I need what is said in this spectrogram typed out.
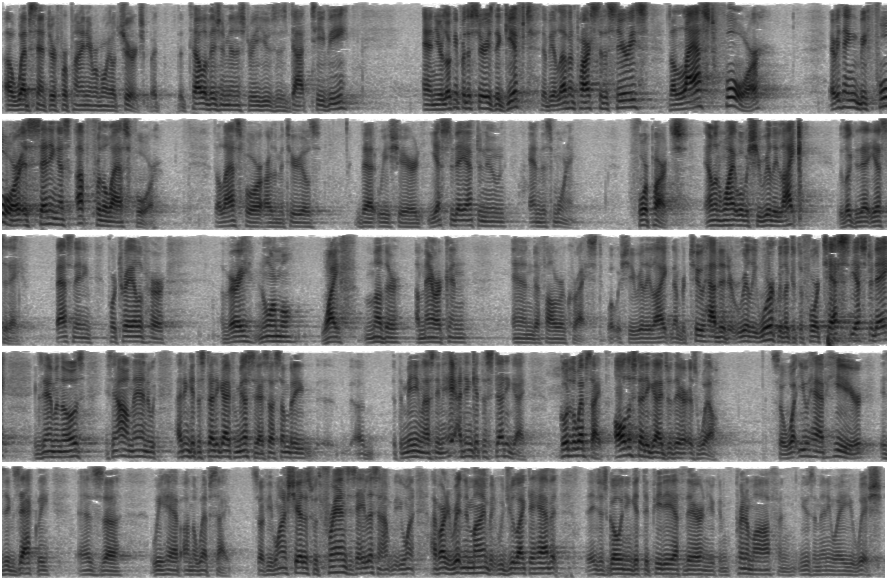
uh, web center for Pioneer Memorial Church. But the television ministry uses .tv. And you're looking for the series The Gift. There'll be 11 parts to the series. The last four, everything before is setting us up for the last four. The last four are the materials that we shared yesterday afternoon and this morning. Four parts. Ellen White, what was she really like? We looked at that yesterday. Fascinating portrayal of her. A very normal wife, mother, American, and a follower of Christ. What was she really like? Number two, how did it really work? We looked at the four tests yesterday, examined those. You say, oh man, I didn't get the study guide from yesterday. I saw somebody uh, at the meeting last night. Hey, I didn't get the study guide. Go to the website. All the study guides are there as well. So what you have here is exactly as uh, we have on the website. So if you want to share this with friends, you say, hey, listen, I'm, you want, I've already written in mine, but would you like to have it? They just go and you can get the PDF there, and you can print them off and use them any way you wish.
